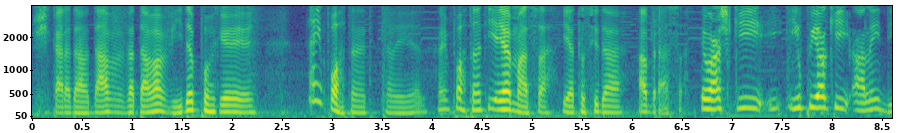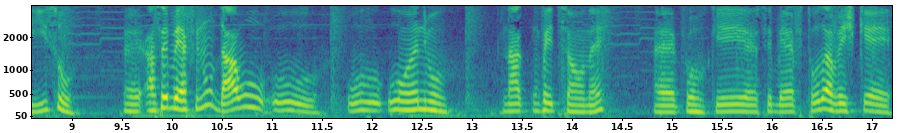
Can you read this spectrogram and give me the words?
os caras dava, dava vida porque é importante, tá ligado? É importante e é massa. E a torcida abraça. eu acho que. E, e o pior que, além disso, é, a CBF não dá o, o, o, o ânimo na competição, né? É, porque a CBF toda vez que é.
